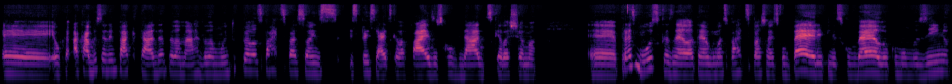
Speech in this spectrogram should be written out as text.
É, eu acabo sendo impactada pela Marvel muito pelas participações especiais que ela faz, os convidados que ela chama é, para as músicas, né? Ela tem algumas participações com Pericles, com Belo, com Mumuzinho,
